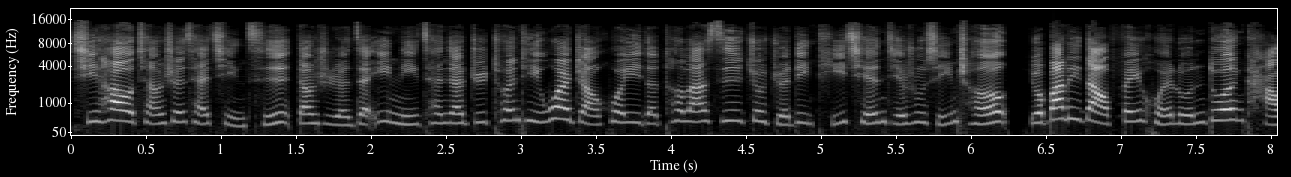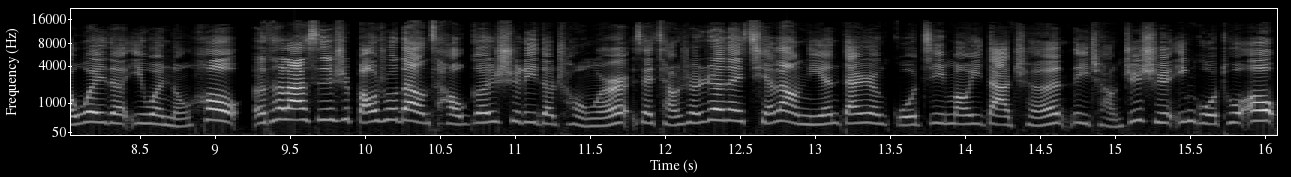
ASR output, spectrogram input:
七号强生才请辞，当时人在印尼参加 G20 外长会议的特拉斯就决定提前结束行程，由巴厘岛飞回伦敦，卡位的意味浓厚。而特拉斯是保守党草根势力的宠儿，在强生任内前两年担任国际贸易大臣，立场支持英国脱欧。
